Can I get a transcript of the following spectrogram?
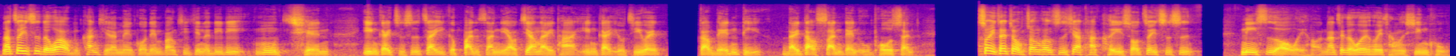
那这一次的话，我们看起来美国联邦基金的利率目前应该只是在一个半山腰，将来它应该有机会到年底来到三点五 percent。所以在这种状况之下，它可以说这一次是。逆势而为哈，那这个会非常的辛苦。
